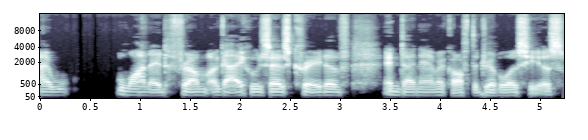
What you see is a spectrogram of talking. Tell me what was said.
I wanted from a guy who's as creative and dynamic off the dribble as he is.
